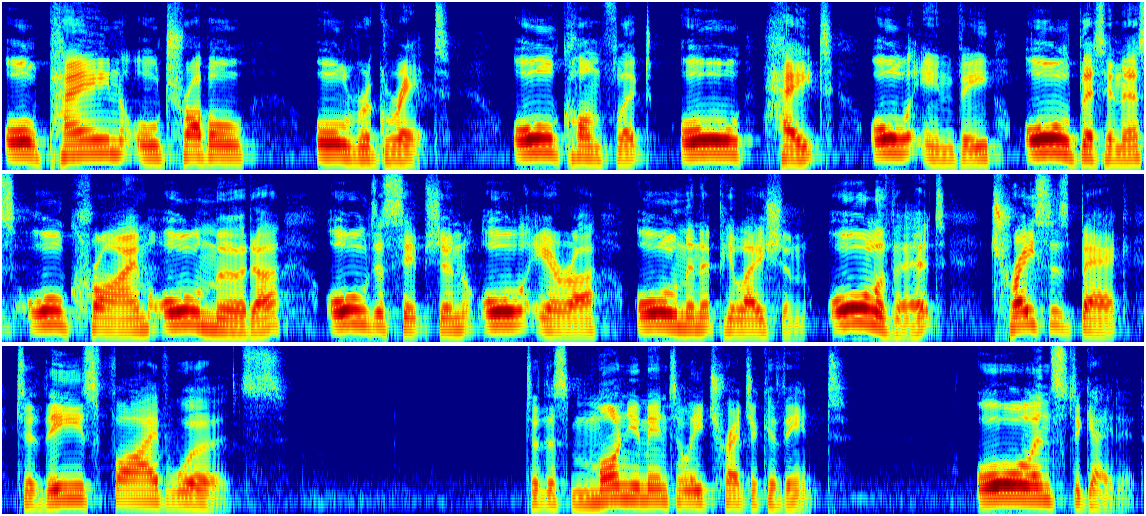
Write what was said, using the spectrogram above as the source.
all pain, all trouble, all regret all conflict, all hate, all envy, all bitterness, all crime, all murder, all deception, all error, all manipulation. All of it traces back to these five words, to this monumentally tragic event, all instigated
